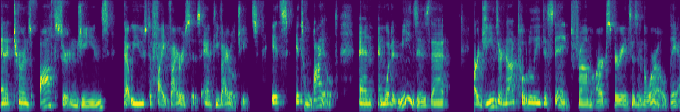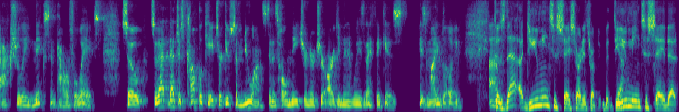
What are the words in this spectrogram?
and it turns off certain genes that we use to fight viruses, antiviral genes. It's it's wild. And, and what it means is that our genes are not totally distinct from our experiences in the world they actually mix in powerful ways so so that that just complicates or gives some nuance to this whole nature nurture argument in ways that i think is is mind blowing. Um, Does that? Uh, do you mean to say? Sorry to interrupt, but do yeah. you mean to say that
